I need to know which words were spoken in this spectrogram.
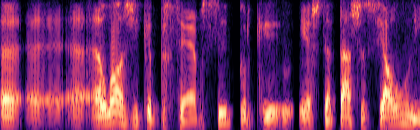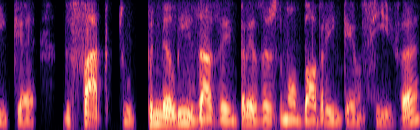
A, a, a lógica percebe-se porque esta taxa social única, de facto, penaliza as empresas de mão de obra intensiva,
